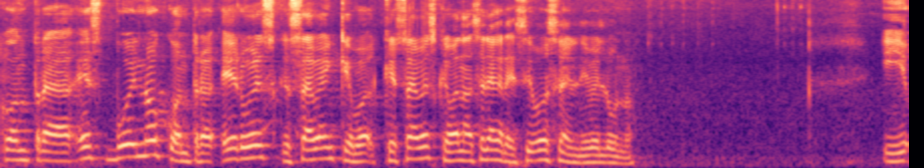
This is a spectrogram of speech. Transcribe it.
contra es bueno contra héroes que saben que, que sabes que van a ser agresivos en el nivel 1. Y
